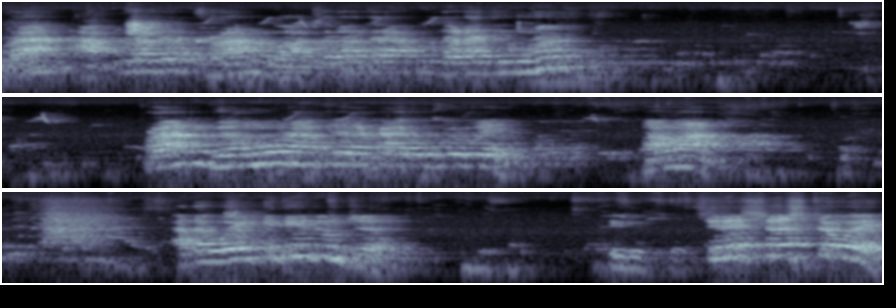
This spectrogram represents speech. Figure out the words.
प्राण आपला जर प्राण वाचला तर आपण धडा देऊ ना? प्राण गमवून आपल्याला काय उपयोग आहे? मामा आता वय किती आहे तुमचं? श्रेष्ठ वय.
